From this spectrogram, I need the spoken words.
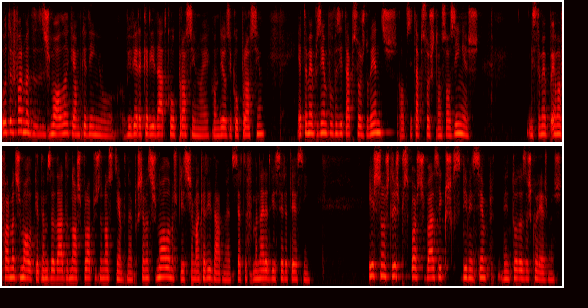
Outra forma de esmola, que é um bocadinho viver a caridade com o próximo, não é? com Deus e com o próximo, é também, por exemplo, visitar pessoas doentes ou visitar pessoas que estão sozinhas. Isso também é uma forma de esmola, porque estamos a dar de nós próprios do nosso tempo, não é? Porque chama-se esmola, mas podia se chamar caridade, não é? De certa maneira devia ser até assim. Estes são os três pressupostos básicos que se vivem sempre em todas as quaresmas.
